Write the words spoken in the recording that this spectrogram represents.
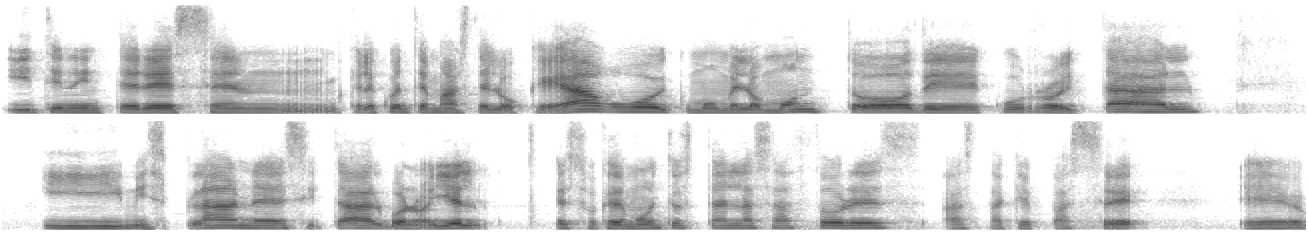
y tiene interés en que le cuente más de lo que hago y cómo me lo monto, de curro y tal, y mis planes y tal. Bueno, y él, eso, que de momento está en las Azores hasta que pase, eh,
